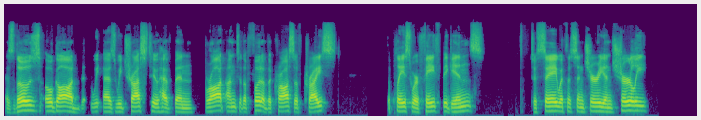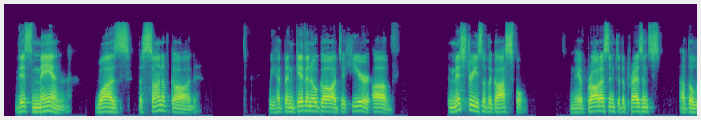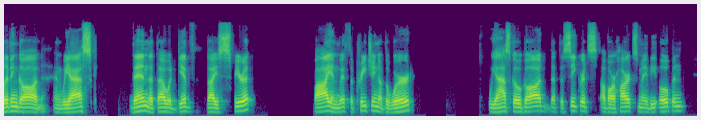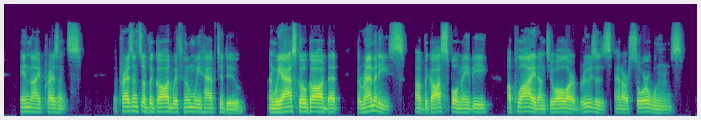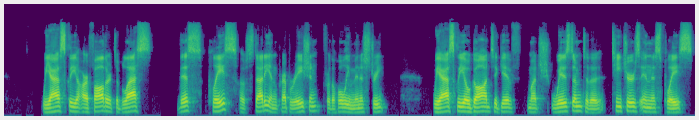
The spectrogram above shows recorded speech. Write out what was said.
As those, O God, we, as we trust who have been brought unto the foot of the cross of Christ, the place where faith begins, to say with the centurion, Surely this man was the Son of God we have been given, O God, to hear of the mysteries of the gospel. And they have brought us into the presence of the living God. And we ask then that thou would give thy spirit by and with the preaching of the word. We ask, O God, that the secrets of our hearts may be opened in thy presence, the presence of the God with whom we have to do. And we ask, O God, that the remedies of the gospel may be applied unto all our bruises and our sore wounds. We ask thee, our Father, to bless this place of study and preparation for the holy ministry. We ask thee, O God, to give much wisdom to the teachers in this place.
